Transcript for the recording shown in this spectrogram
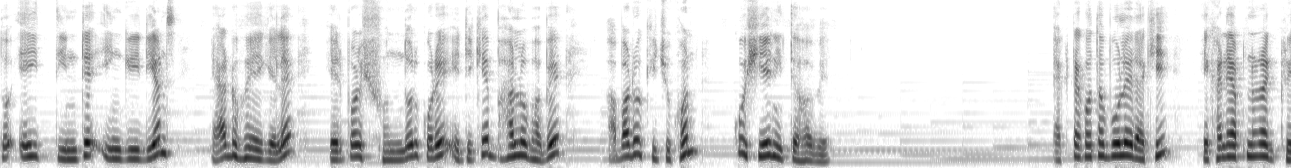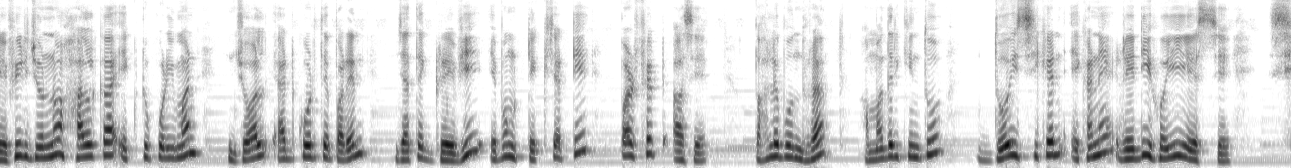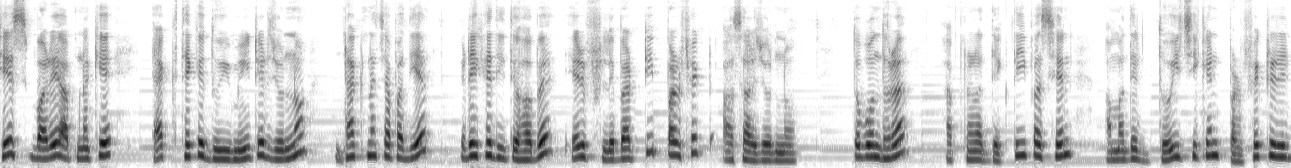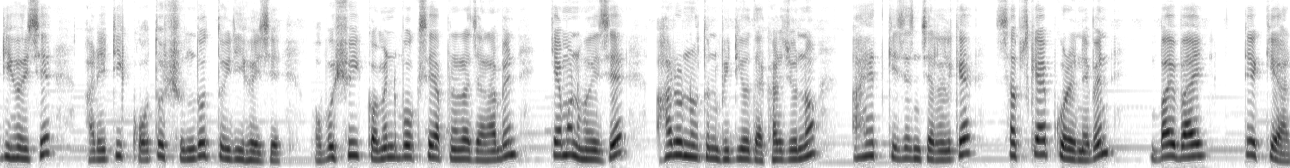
তো এই তিনটে ইনগ্রিডিয়েন্টস অ্যাড হয়ে গেলে এরপর সুন্দর করে এটিকে ভালোভাবে আবারও কিছুক্ষণ কষিয়ে নিতে হবে। একটা কথা বলে রাখি, এখানে আপনারা গ্রেভির জন্য হালকা একটু পরিমাণ জল অ্যাড করতে পারেন যাতে গ্রেভি এবং টেক্সচারটি পারফেক্ট আসে। তাহলে বন্ধুরা, আমাদের কিন্তু দই চিকেন এখানে রেডি হয়েই এসছে। শেষবারে আপনাকে এক থেকে দুই মিনিটের জন্য ঢাকনা চাপা দিয়ে রেখে দিতে হবে, এর ফ্লেভারটি পারফেক্ট আসার জন্য। তো বন্ধুরা, আপনারা দেখতেই পাচ্ছেন, আমাদের দই চিকেন পারফেক্ট রেডি হয়েছে, আর এটি কত সুন্দর তৈরি হয়েছে। অবশ্যই কমেন্ট বক্সে আপনারা জানাবেন কেমন হয়েছে আরও নতুন ভিডিও দেখার জন্য আহেদ কিচেন চ্যানেলকে সাবস্ক্রাইব করে নেবেন। Bye bye, take care.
